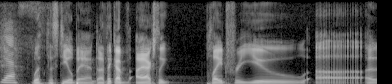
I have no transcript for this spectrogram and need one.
Yes. with the steel band. I think I've I actually played for you. Uh, uh,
